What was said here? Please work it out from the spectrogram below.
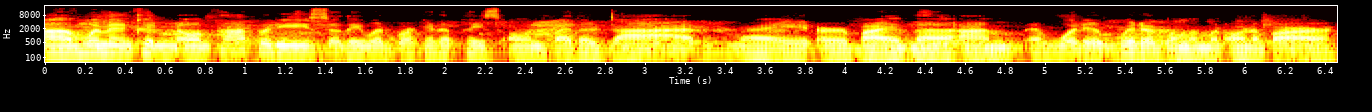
Um, women couldn't own property, so they would work at a place owned by their dad, right? Or by the um, a widowed, widowed woman would own a bar,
